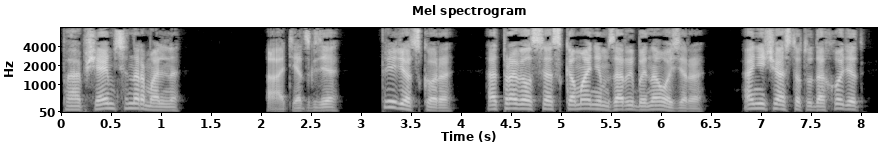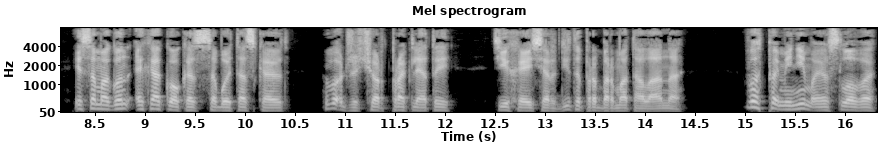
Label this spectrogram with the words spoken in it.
пообщаемся нормально». «А отец где?» «Придет скоро. Отправился с Каманем за рыбой на озеро. Они часто туда ходят и самогон Экокока с собой таскают. Вот же черт проклятый!» Тихо и сердито пробормотала она. «Вот помяни мое слово,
